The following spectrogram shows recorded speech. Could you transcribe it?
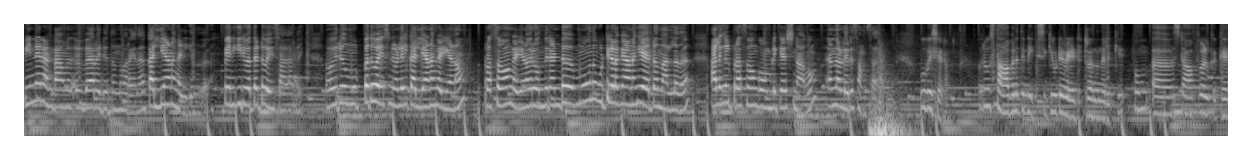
പിന്നെ രണ്ടാമത് വേറെ ഒരു ഇതെന്ന് പറയുന്നത് കല്യാണം കഴിക്കുന്നത്. ഇപ്പം എനിക്ക് ഇരുപത്തെട്ട് വയസ്സാകാറായി. ഒരു മുപ്പത് വയസ്സിനുള്ളിൽ കല്യാണം കഴിയണം പ്രസവം കഴിയണം ഒരു ഒന്ന് രണ്ട് മൂന്ന് കുട്ടികളൊക്കെ ആണെങ്കിൽ ഏറ്റവും നല്ലത്. അല്ലെങ്കിൽ പ്രസവം കോംപ്ലിക്കേഷൻ ആകും എന്നുള്ളൊരു സംസാരം. ഭൂപേഷ് ഒരു സ്ഥാപനത്തിന്റെ എക്സിക്യൂട്ടീവ് എഡിറ്റർ എന്ന നിലയ്ക്ക് ഇപ്പം സ്റ്റാഫുകൾക്കൊക്കെ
